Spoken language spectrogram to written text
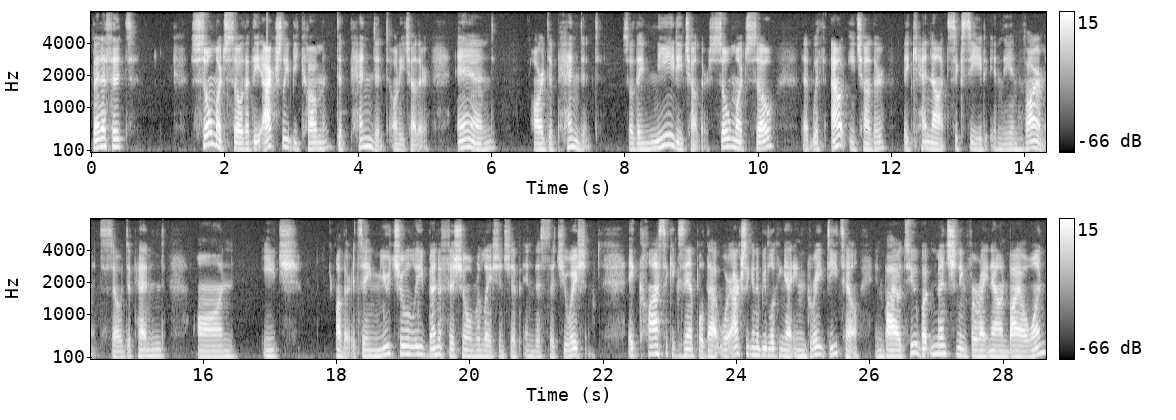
benefit so much so that they actually become dependent on each other and are dependent so they need each other, so much so that without each other, they cannot succeed in the environment. So depend on each other. It's a mutually beneficial relationship in this situation. A classic example that we're actually going to be looking at in great detail in Bio 2, but mentioning for right now in Bio 1,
